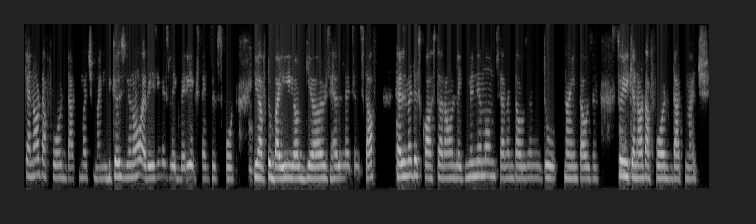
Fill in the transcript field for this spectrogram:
cannot afford that much money because you know, racing is like very expensive sport. Okay. You have to buy your gears, helmets, and stuff. Okay. Helmet is cost around like minimum 7,000 to 9,000. So you cannot afford that much.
